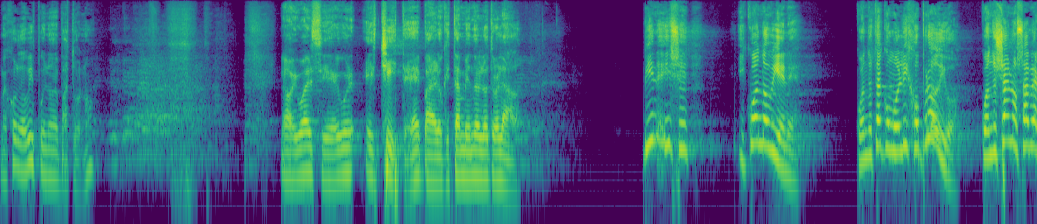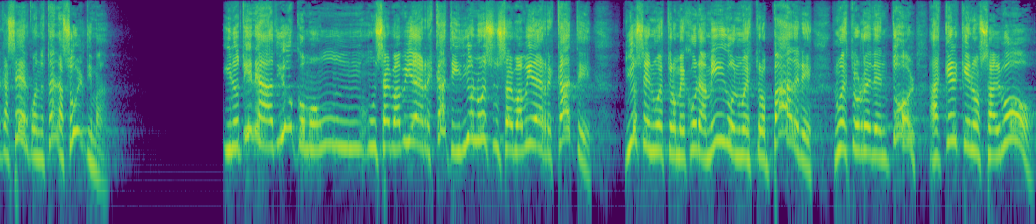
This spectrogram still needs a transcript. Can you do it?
Mejor de obispo y no de pastor, ¿no? No, igual sí, es chiste ¿eh? para los que están viendo del otro lado. Viene y dice, ¿y cuándo viene? Cuando está como el hijo pródigo, cuando ya no sabe qué hacer, cuando está en las últimas. Y lo tiene a Dios como un, un salvavidas de rescate. Y Dios no es un salvavidas de rescate. Dios es nuestro mejor amigo, nuestro Padre, nuestro Redentor, aquel que nos salvó.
